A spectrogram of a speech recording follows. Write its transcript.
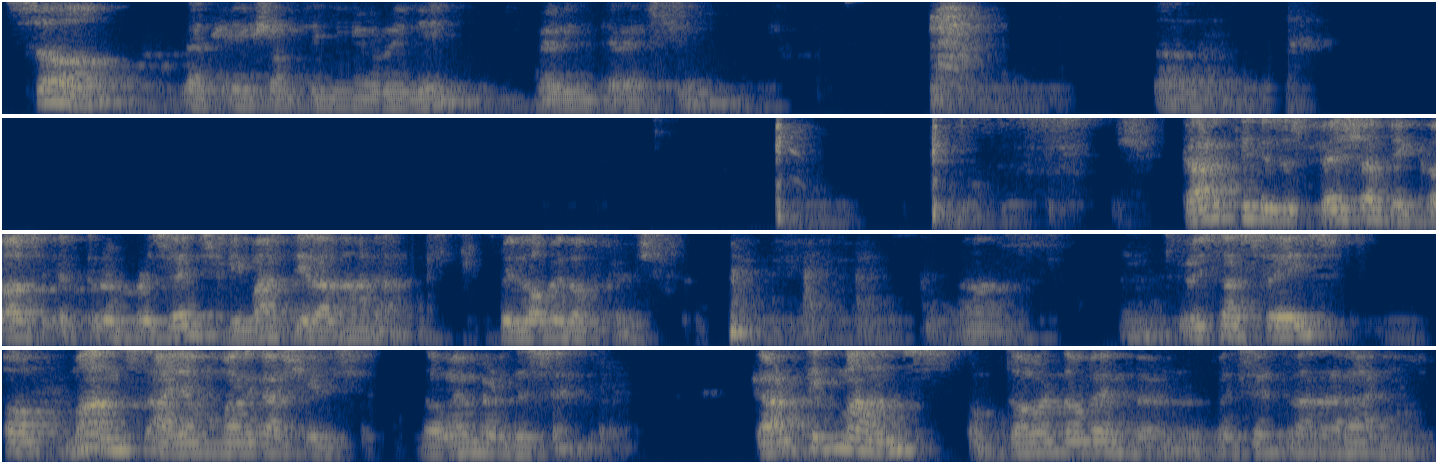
so let me continue reading. very interesting. Uh, Kartik is special because it represents Srimati Radharani, beloved of Krishna. Uh, Krishna says, of months I am Margashirsha, November, December. Kartik months, October, November, represent Radharani,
